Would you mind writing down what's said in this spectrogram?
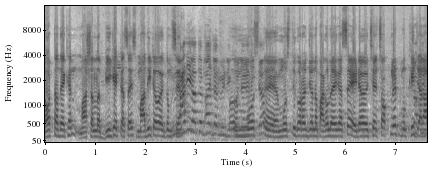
নটটা দেখেন মাশাল্লাহ বিগ একটা সাইজ মাদিটাও একদম সেম মস্তি করার জন্য পাগল হয়ে গেছে। এটা হচ্ছে চকলেট মুখী যারা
